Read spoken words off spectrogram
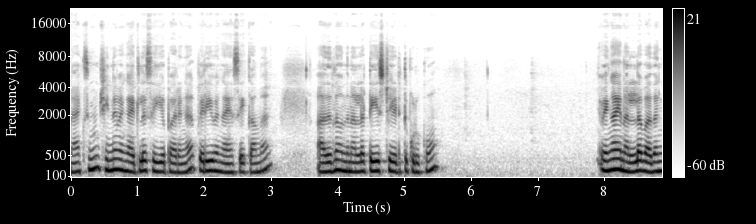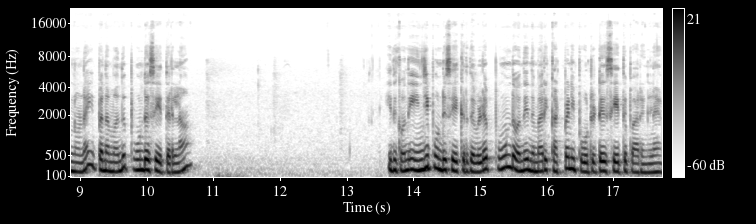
மேக்ஸிமம் சின்ன வெங்காயத்தில் செய்ய பாருங்கள் பெரிய வெங்காயம் சேர்க்காம. அதுதான் வந்து நல்லா டேஸ்ட்டு எடுத்து கொடுக்கும். வெங்காயம் நல்லா வதங்கினோன்னே இப்போ நம்ம வந்து பூண்டை சேர்த்துடலாம். இதுக்கு வந்து இஞ்சி பூண்டு சேர்க்குறத விட பூண்டை வந்து இந்த மாதிரி கட் பண்ணி போட்டுட்டு சேர்த்து பாருங்களேன்.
